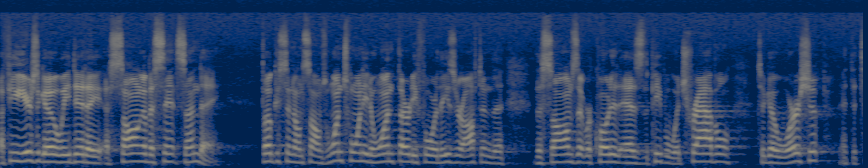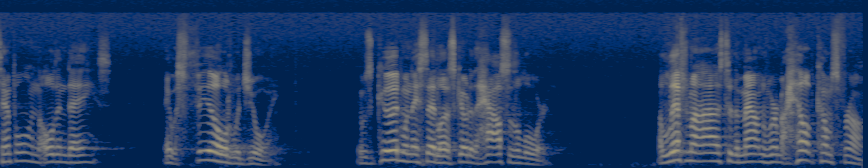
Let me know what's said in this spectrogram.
A few years ago, we did a, a Song of Ascent Sunday, focusing on Psalms 120 to 134. These are often the the Psalms that were quoted as the people would travel to go worship at the temple in the olden days. It was filled with joy. It was good when they said, Let us go to the house of the Lord. I lift my eyes to the mountain where my help comes from.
